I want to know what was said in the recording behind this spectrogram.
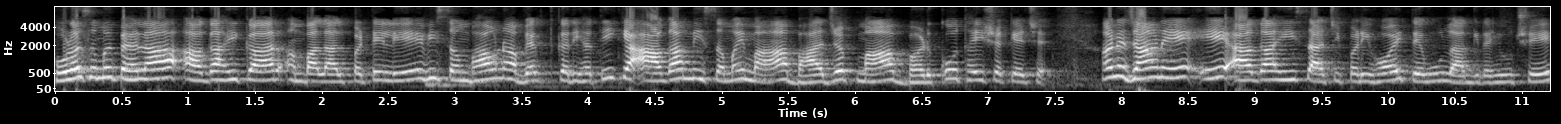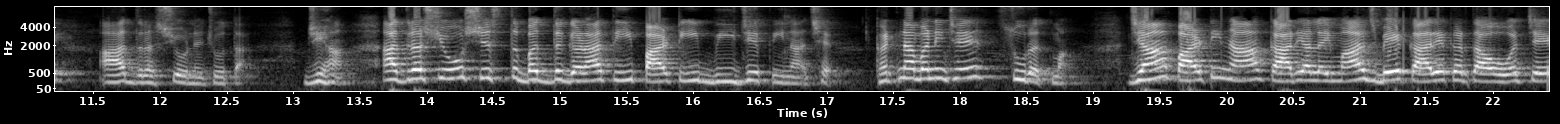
થોડા સમય પહેલા આગાહીકાર અંબાલાલ પટેલે એવી સંભાવના વ્યક્ત કરી હતી કે આગામી સમયમાં ભાજપમાં ભડકો થઈ શકે છે. અને જાણે એ આગાહી સાચી પડી હોય તેવું લાગી રહ્યું છે આ દ્રશ્યોને જોતા. જી હા, આ દ્રશ્યો શિસ્તબદ્ધ ગણાતી પાર્ટી બીજેપીના છે. ઘટના બની છે સુરતમાં. જ્યાં પાર્ટીના કાર્યાલયમાં જ બે કાર્યકર્તાઓ વચ્ચે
